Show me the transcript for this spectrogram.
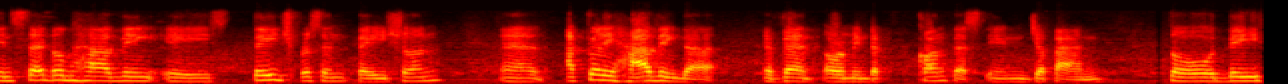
instead of having a stage presentation and actually having the event or I mean the contest in Japan. So they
